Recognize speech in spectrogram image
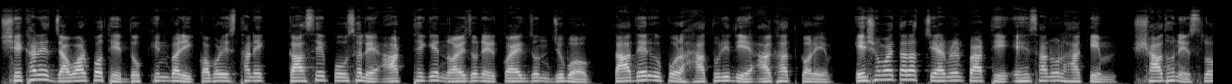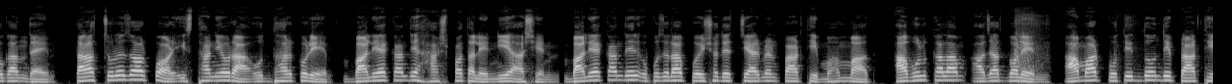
সেখানে যাওয়ার পথে দক্ষিণবাড়ি কবরস্থানে কাছে পৌঁছালে আট থেকে নয় জনের কয়েকজন যুবক তাদের উপর হাতুড়ি দিয়ে আঘাত করে। এ সময় তারা চেয়ারম্যান প্রার্থী এহসানুল হাকিম সাধনে স্লোগান দেয়। তারা চলে যাওয়ার পর স্থানীয়রা উদ্ধার করে বালিয়াকান্দি হাসপাতালে নিয়ে আসেন। বালিয়াকান্দের উপজেলা পরিষদের চেয়ারম্যান প্রার্থী মোহাম্মদ আবুল কালাম আজাদ বলেন, আমার প্রতিদ্বন্দ্বী প্রার্থী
